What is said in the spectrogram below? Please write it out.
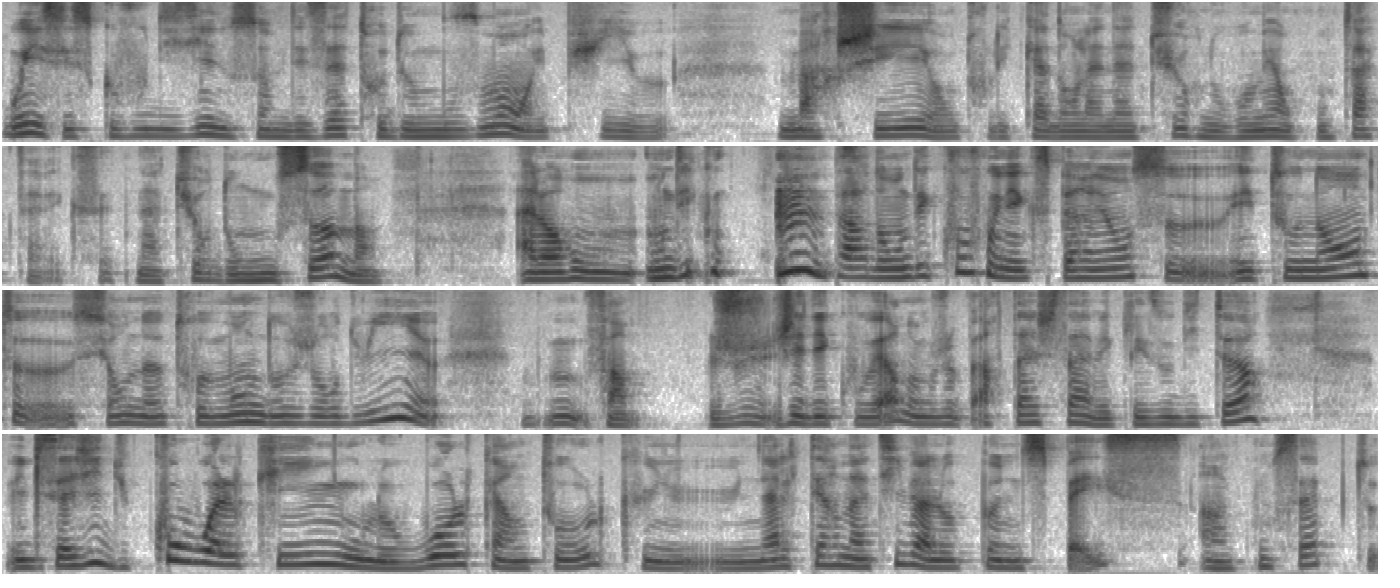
Oui, c'est ce que vous disiez, nous sommes des êtres de mouvement. Et puis, marcher, en tous les cas dans la nature, nous remet en contact avec cette nature dont nous sommes. Alors on, on découvre une expérience euh, étonnante euh, sur notre monde d'aujourd'hui. Enfin, j'ai découvert, donc je partage ça avec les auditeurs. Il s'agit du co-walking ou le walk and talk, une alternative à l'open space, un concept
